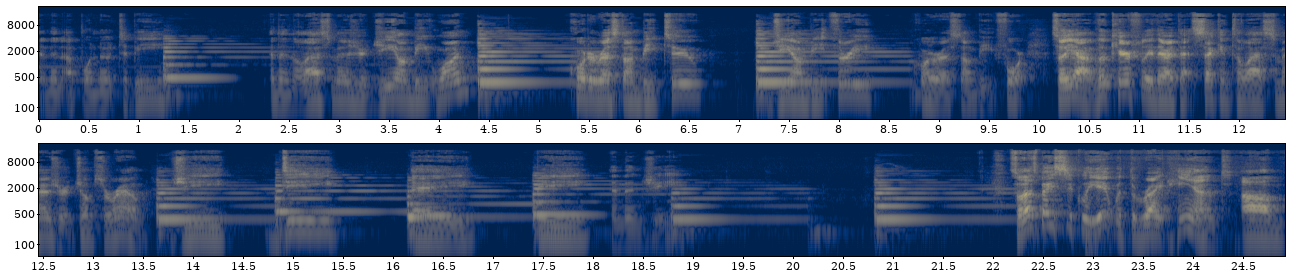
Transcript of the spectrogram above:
and then up one note to B, and then the last measure, G on beat one, quarter rest on beat two, G on beat three, quarter rest on beat four. So yeah, look carefully there at that second to last measure. It jumps around. G, D, A, B, and then G. So that's basically it with the right hand. Um,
